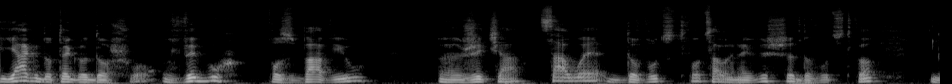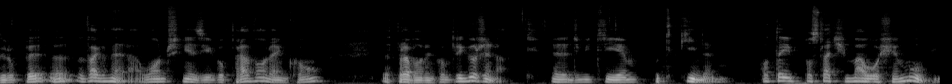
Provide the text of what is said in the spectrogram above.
jak do tego doszło, wybuch pozbawił e, życia całe dowództwo, całe najwyższe dowództwo grupy e, Wagnera, łącznie z jego prawą ręką, z prawą ręką Prigorzyna, e, Dmitrijem Utkinem. O tej postaci mało się mówi,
